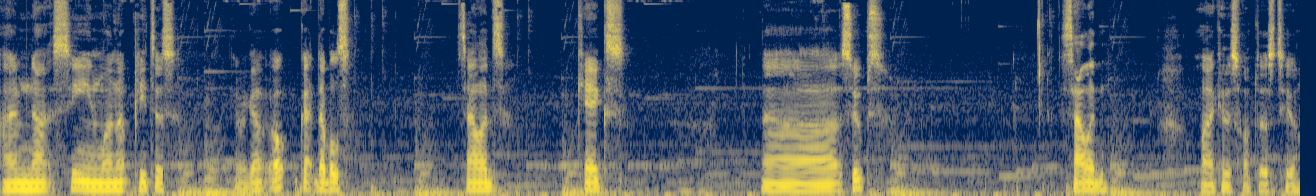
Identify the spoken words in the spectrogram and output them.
I'm not seeing one up pizzas. There we go. Oh, got doubles. Salads. Cakes. Uh, soups. Salad. Oh, I could have swapped those two.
